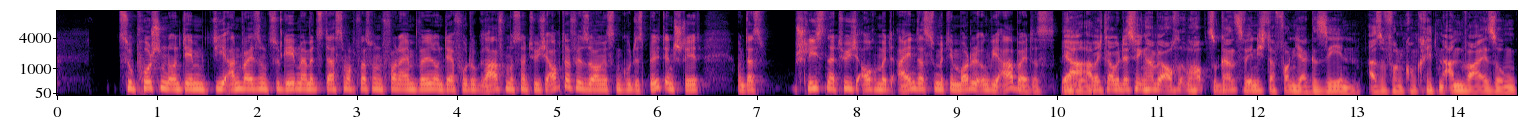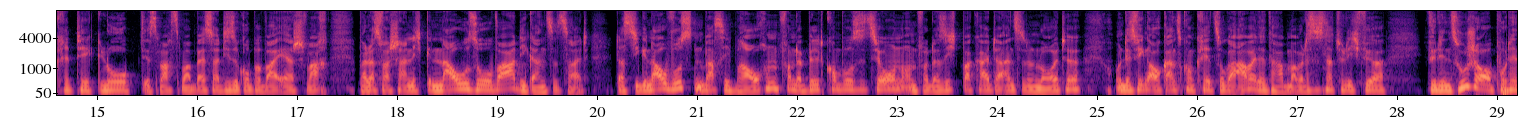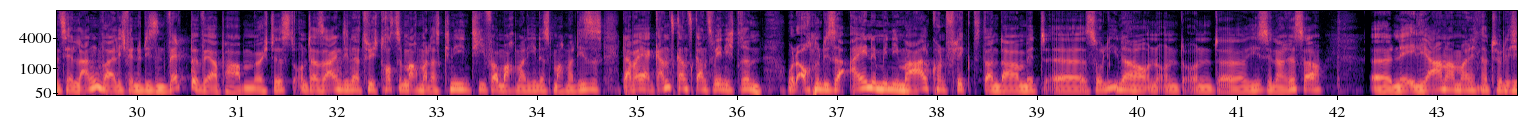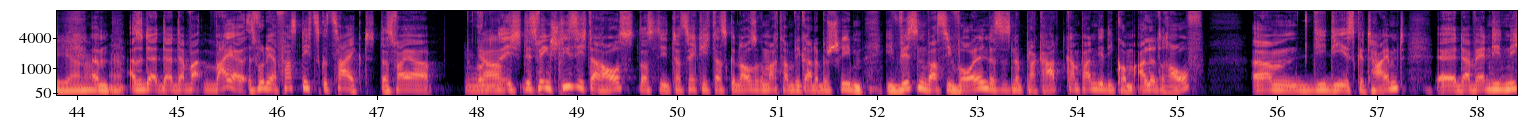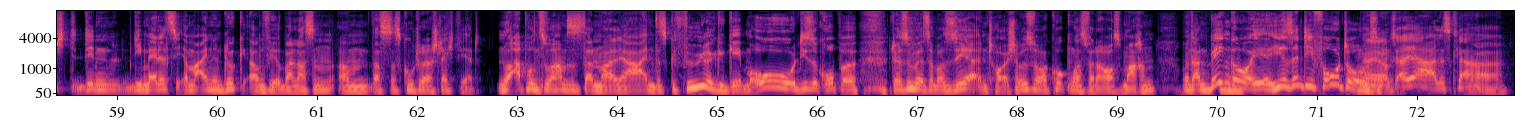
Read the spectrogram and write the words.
zu pushen und dem die Anweisung zu geben, damit es das macht, was man von einem will. Und der Fotograf muss natürlich auch dafür sorgen, dass ein gutes Bild entsteht. Und das schließt natürlich auch mit ein, dass du mit dem Model irgendwie arbeitest. Ja, also. aber ich glaube, deswegen haben wir auch überhaupt so ganz wenig davon ja gesehen. Also von konkreten Anweisungen, Kritik, Lob, jetzt macht's mal besser. Diese Gruppe war eher schwach, weil das wahrscheinlich genau so war die ganze Zeit. Dass sie genau wussten, was sie brauchen von der Bildkomposition und von der Sichtbarkeit der einzelnen Leute und deswegen auch ganz konkret so gearbeitet haben. Aber das ist natürlich für, für den Zuschauer potenziell langweilig, wenn du diesen Wettbewerb haben möchtest. Und da sagen die natürlich trotzdem, mach mal das Knie tiefer, mach mal jenes, mach mal dieses. Da war ja ganz, ganz, ganz wenig drin. Und auch nur dieser eine Minimalkonflikt dann da mit äh, Solina und, und, und äh, wie hieß sie, Larissa. Äh, ne, Iliana meine ich natürlich. Iliana, ähm, ja. Also da, da, da war, war ja, es wurde ja fast nichts gezeigt. Das war ja. Ja. Und ich, deswegen schließe ich daraus, dass die tatsächlich das genauso gemacht haben, wie gerade beschrieben. Die wissen, was sie wollen. Das ist eine Plakatkampagne, die kommen alle drauf. Ähm, die, die ist getimed. Äh, da werden die nicht den, die Mädels ihrem eigenen Glück irgendwie überlassen, ähm, dass das gut oder schlecht wird. Nur ab und zu haben sie es dann mal, ja, einem das Gefühl gegeben, oh, diese Gruppe, da sind wir jetzt aber sehr enttäuscht. Da müssen wir mal gucken, was wir daraus machen. Und dann, bingo, hier, hier sind die Fotos. Ja, ja. Und du denkst, ah ja, alles klar.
